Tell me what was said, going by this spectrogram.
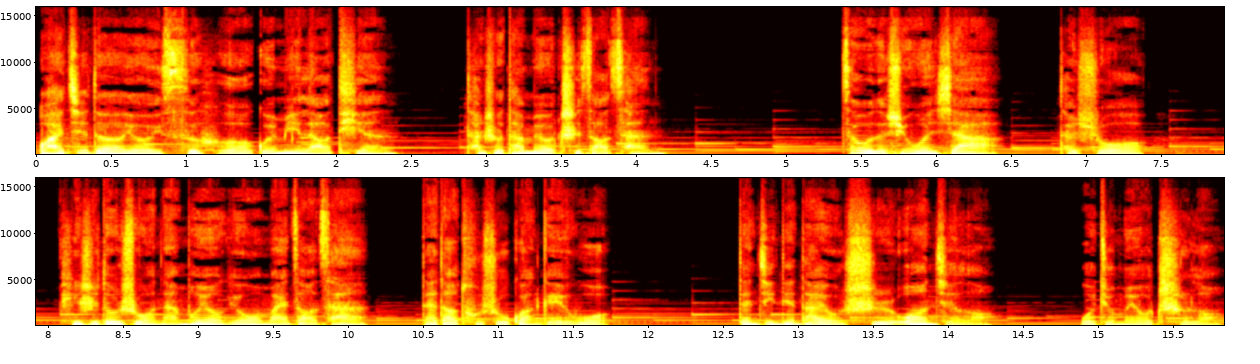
我还记得有一次和闺蜜聊天，她说她没有吃早餐。在我的询问下，她说，平时都是我男朋友给我买早餐，带到图书馆给我，但今天他有事忘记了，我就没有吃了。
